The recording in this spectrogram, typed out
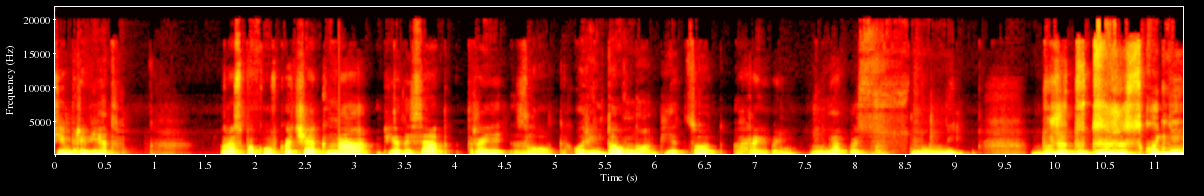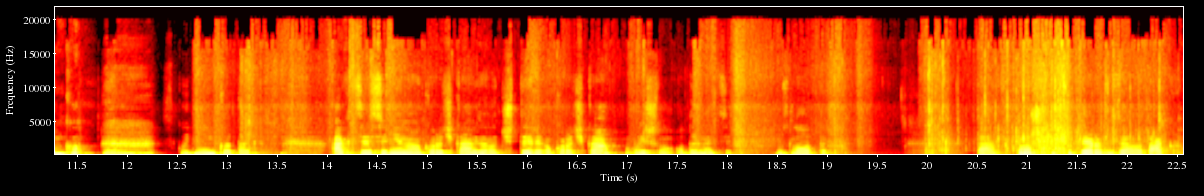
Всім привіт! Розпаковка чек на 53 злотих. Орієнтовно 500 гривень. Ну, якось, ну, дуже, дуже скудненько. Скудненько так. Акція сьогодні на окорочка. Взяла 4 окорочка, вийшло 11 злотих. Так, трошки цукерок взяла. Так,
